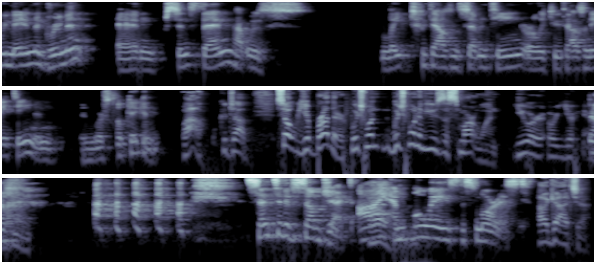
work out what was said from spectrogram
we made an agreement. And since then, that was late 2017, early 2018, and, and we're still kicking. Wow, good job. So your brother, which one? Which one of you is the smart one? You or, or your? Or Sensitive subject. I Oh. am always the smartest. I gotcha.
